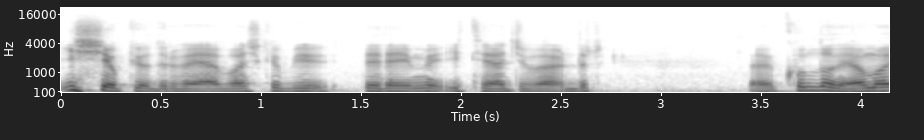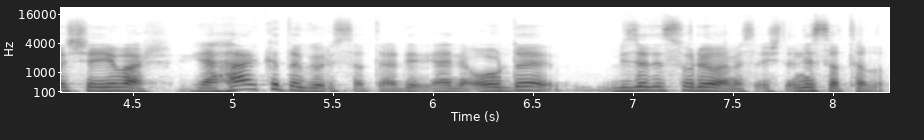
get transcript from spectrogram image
iş yapıyordur veya başka bir deneyime ihtiyacı vardır. E, kullanıyor ama şeyi var. Ya her kategori satar. Yani orada bize de soruyorlar mesela işte ne satalım?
